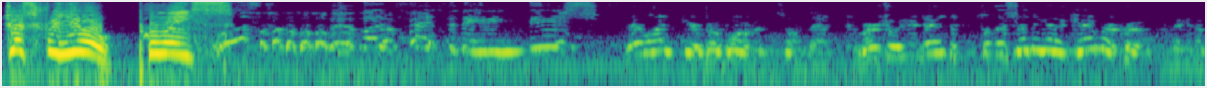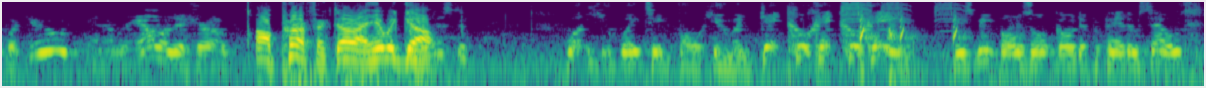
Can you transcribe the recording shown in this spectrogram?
Just for you, police. what a fascinating dish. They liked your performance on that commercial you did, so they're sending in a camera crew. They're gonna put you in a reality show. Oh, perfect. All right, here we go. What are you waiting for, human? Get cooking, cooking! These meatballs aren't going to prepare themselves.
